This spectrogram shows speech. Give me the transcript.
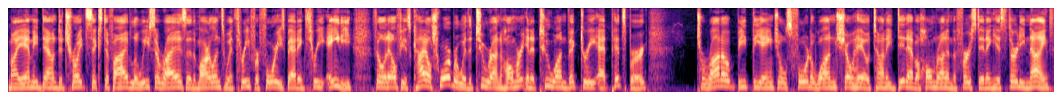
Miami down Detroit 6 5. Luis Arraez of the Marlins went 3 for 4. He's batting 380. Philadelphia's Kyle Schwarber with a two run homer in a 2 1 victory at Pittsburgh. Toronto beat the Angels 4 to 1. Shohei Ohtani did have a home run in the first inning, his 39th,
